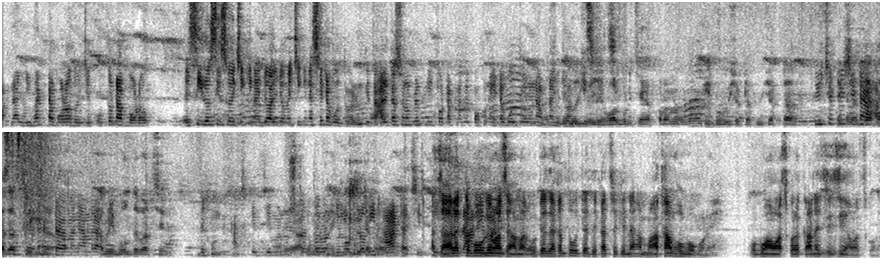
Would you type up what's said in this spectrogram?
আপনার লিভারটা বড় হয়েছে কতটা বড় সিরোসিস হয়েছে কিনা জল জমেছে কিনা সেটা বলতে পারবেন। কিন্তু আলট্রাসোনোগ্রাফি রিপোর্ট আপনাকে কখনো এটা বলতে পারবেন না আপনার জন্ডিস হয়েছে। চেক আপ করানো হলো নাকি? ভবিষ্যৎটা ফিউচারটা ফিউচারটা সেটা দেখা যাচ্ছে কিনা? মানে আমরা আপনি বলতে পারছেন। দেখুন আজকের যে মানুষটা ধরুন হিমোগ্লোবিন আট আছে আচ্ছা আর একটা প্রবলেম আছে আমার ওইটা দেখেন তো ওইটা দেখাচ্ছে কিনা? মাথা ভোবো করে ভোবো আওয়াজ করে কানে ঝিঝি আওয়াজ করে।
